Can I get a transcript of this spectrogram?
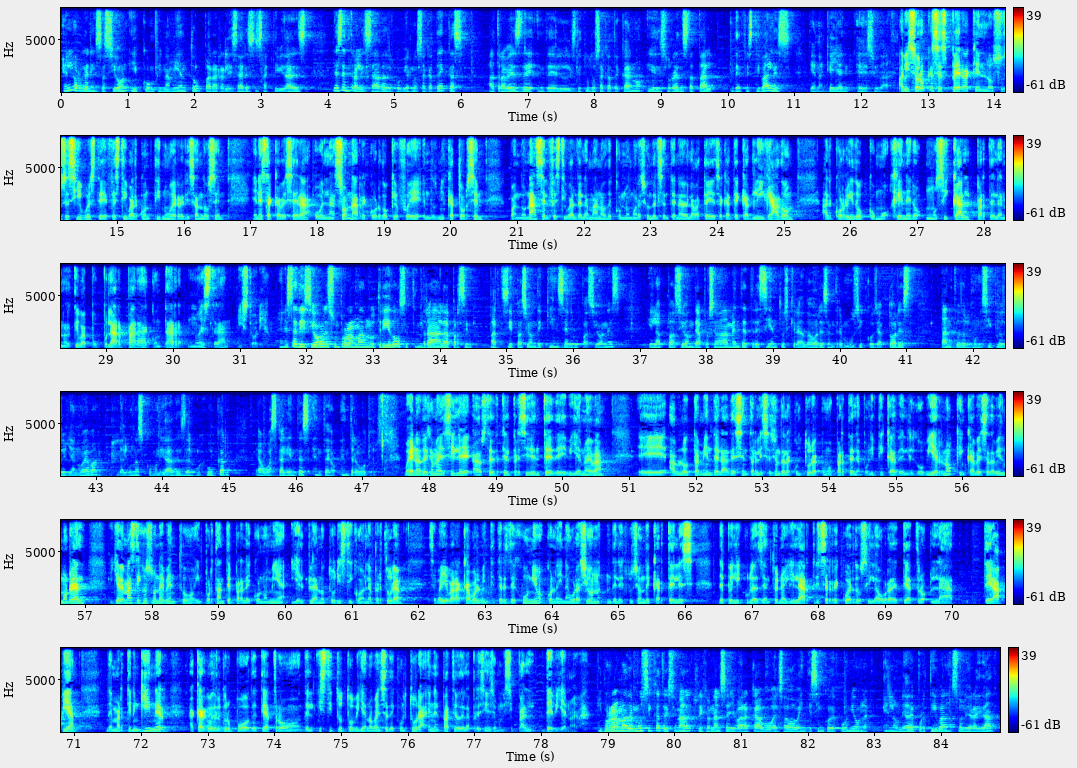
en la organización y confinamiento para realizar esas actividades descentralizada del gobierno de Zacatecas a través del Instituto Zacatecano y de su red estatal de festivales en aquella eh, ciudad. Avisó que se espera que en lo sucesivo este festival continúe realizándose en esta cabecera o en la zona. Recordó que fue en 2014 cuando nace el Festival de la Mano de conmemoración del centenario de la batalla de Zacatecas, ligado al corrido como género musical, parte de la narrativa popular, para contar nuestra historia. En esta edición es un programa nutrido, se tendrá la participación de 15 agrupaciones y la actuación de aproximadamente 300 creadores entre músicos y actores, tanto del municipio de Villanueva, de algunas comunidades del Huejúcar, Aguascalientes, entre, otros. Bueno, déjeme decirle a usted que el presidente de Villanueva eh, habló también de la descentralización de la cultura como parte de la política del gobierno que encabeza David Monreal y que además dijo es un evento importante para la economía y el plano turístico. En la apertura se va a llevar a cabo el 23 de junio con la inauguración de la exposición de carteles de películas de Antonio Aguilar, Tristes Recuerdos y la obra de teatro La Terapia de Martín Guiner a cargo del grupo de teatro del Instituto Villanovense de Cultura en el patio de la Presidencia Municipal de Villanueva. El programa de música tradicional regional se llevará a cabo el sábado 25 de junio en la Unidad Deportiva Solidaridad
